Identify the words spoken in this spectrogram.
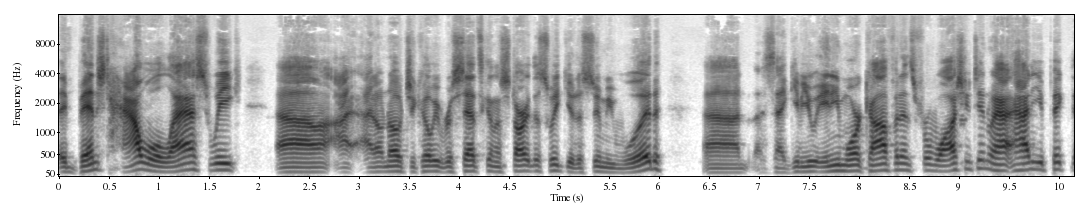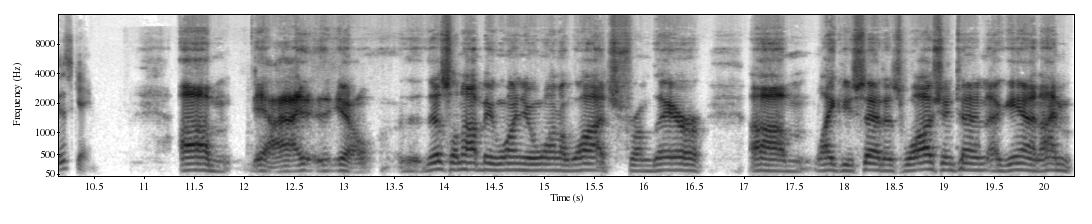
they benched Howell last week. Uh, I, I don't know if Jacoby Brissett's going to start this week. You'd assume he would. Uh, does that give you any more confidence for Washington? How, how do you pick this game? Um, yeah, I, you know, this will not be one you want to watch from there. Um, like you said, it's Washington again. I'm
